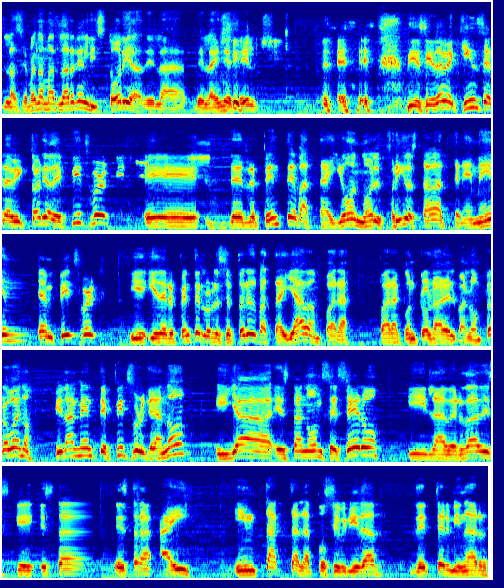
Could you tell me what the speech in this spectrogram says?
la, semana más larga en la historia de la, de la NFL. Sí. 19-15 la victoria de Pittsburgh. Eh, de repente batalló, ¿no? El frío estaba tremendo en Pittsburgh y, y, de repente los receptores batallaban para, para controlar el balón. Pero bueno, finalmente Pittsburgh ganó y ya están 11-0 y la verdad es que está, está ahí intacta la posibilidad de terminar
